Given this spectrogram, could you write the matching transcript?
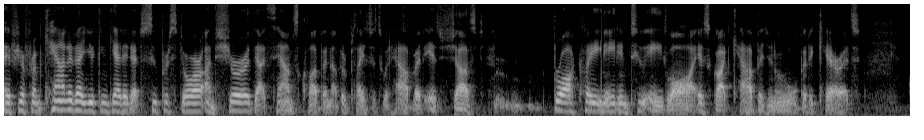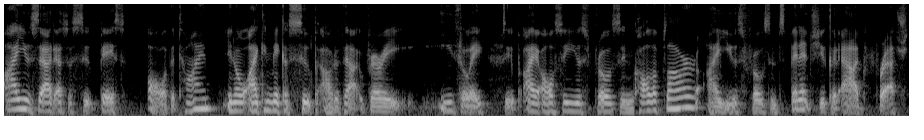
if you're from Canada, you can get it at Superstore. I'm sure that Sam's Club and other places would have it. It's just broccoli made into a law. It's got cabbage and a little bit of carrots. I use that as a soup base all of the time. You know, I can make a soup out of that very easily. Soup. I also use frozen cauliflower. I use frozen spinach. You could add fresh.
